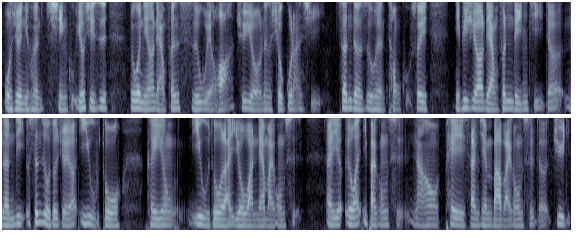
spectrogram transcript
我觉得你会很辛苦。尤其是如果你要两分十五的话，去游那个秀姑兰溪，真的是会很痛苦。所以你必须要两分零几的能力，甚至我都觉得一五多可以用一五多来游玩两百公尺，呃，游游玩一百公尺，然后配三千八百公尺的距离，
